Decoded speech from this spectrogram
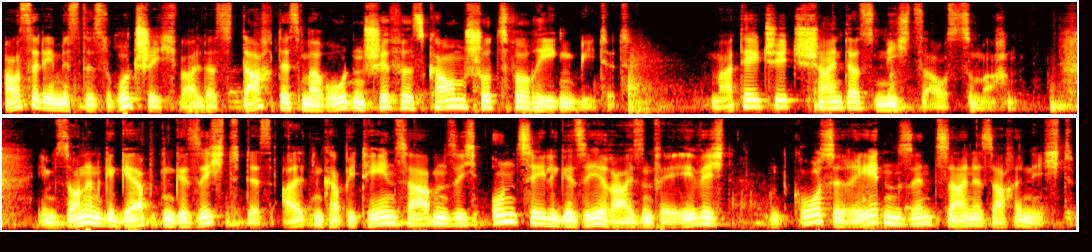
Außerdem ist es rutschig, weil das Dach des maroden Schiffes kaum Schutz vor Regen bietet. Matejcic scheint das nichts auszumachen. Im sonnengegerbten Gesicht des alten Kapitäns haben sich unzählige Seereisen verewigt und große Reden sind seine Sache nicht.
